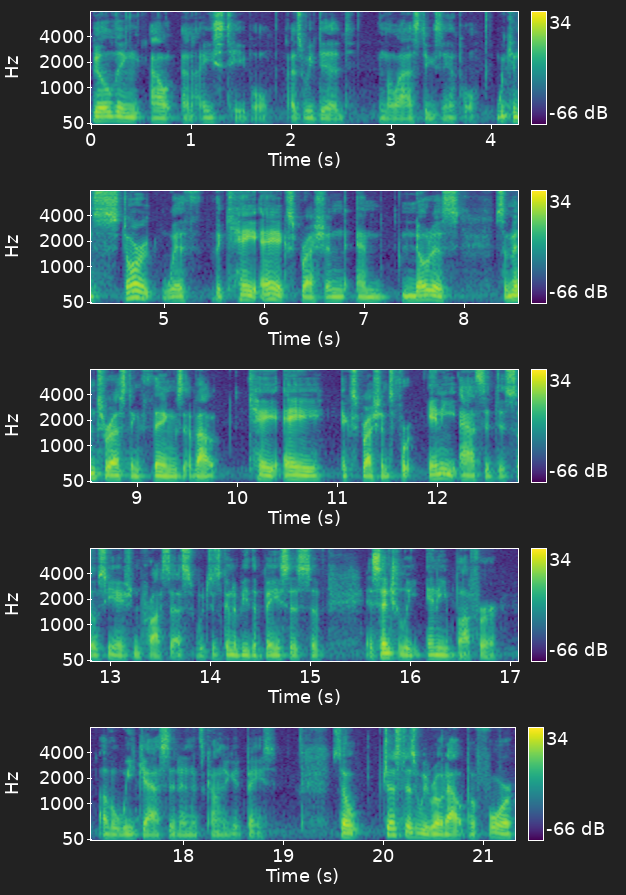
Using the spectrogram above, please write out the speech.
building out an ice table, as we did in the last example, we can start with the Ka expression and notice some interesting things about Ka expressions for any acid dissociation process, which is going to be the basis of essentially any buffer of a weak acid and its conjugate base. So just as we wrote out before,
